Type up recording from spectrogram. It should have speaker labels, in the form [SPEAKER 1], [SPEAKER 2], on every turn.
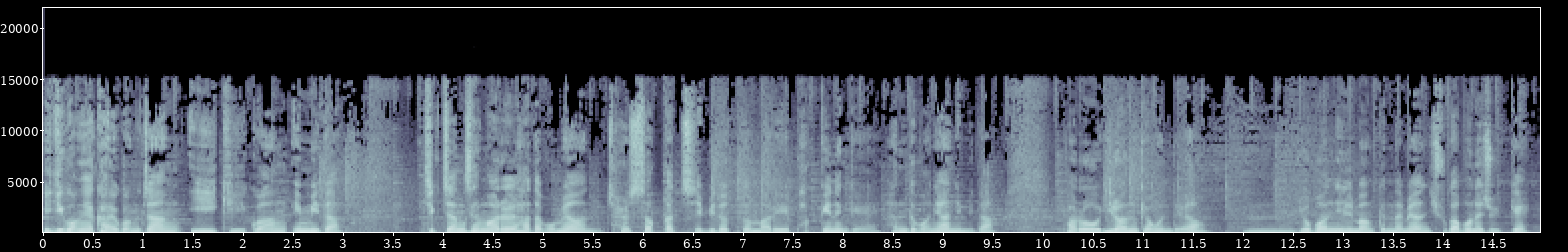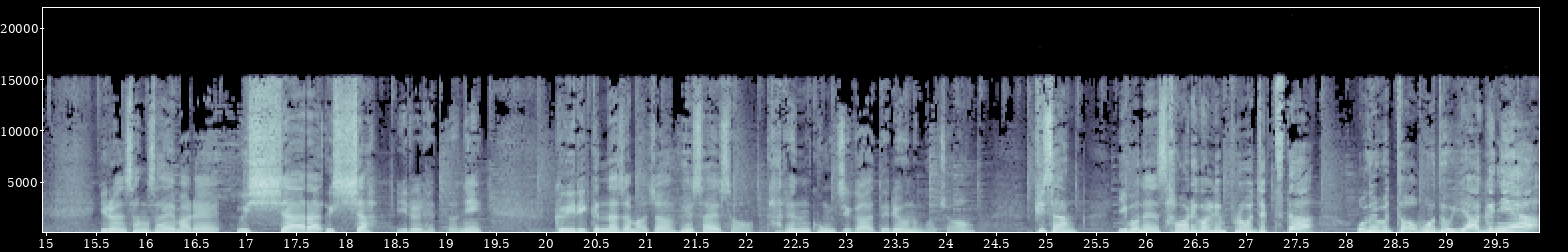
[SPEAKER 1] 이기광의 가요광장 이기광입니다. 직장 생활을 하다 보면 철석같이 믿었던 말이 바뀌는 게 한두 번이 아닙니다. 바로 이런 경우인데요. 음, 요번 일만 끝나면 휴가 보내줄게. 이런 상사의 말에 으쌰라 으쌰 일을 했더니 그 일이 끝나자마자 회사에서 다른 공지가 내려오는 거죠. 비상! 이번엔 4월이 걸린 프로젝트다! 오늘부터 모두 야근이야!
